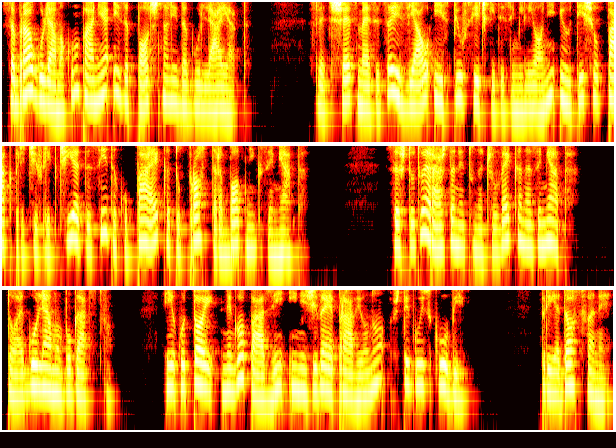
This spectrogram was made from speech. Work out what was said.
Събрал голяма компания и започнали да го ляят. След 6 месеца изял и изпил всичките си милиони и отишъл пак при чифликчията си да копае като прост работник земята. Същото е раждането на човека на земята. То е голямо богатство. И ако той не го пази и не живее правилно, ще го изгуби. При ядосване,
